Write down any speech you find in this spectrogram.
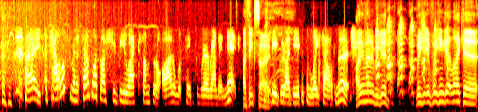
Hey, a talisman. It sounds like I should be like some sort of idol that people can wear around their neck. I think so. It'd be a good idea for some Leigh Sales merch. I think that'd be good. We, if we can get like a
